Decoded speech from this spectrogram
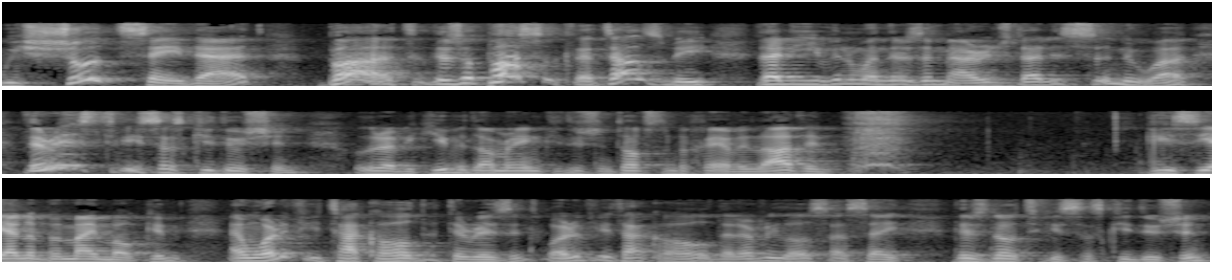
we should say that, but there's a pasuk that tells me that even when there's a marriage that is sinua, there is tvisas kiddushin. And what if you take a hold that there isn't? What if you take a hold that every losa say there's no tefisas kiddushin,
